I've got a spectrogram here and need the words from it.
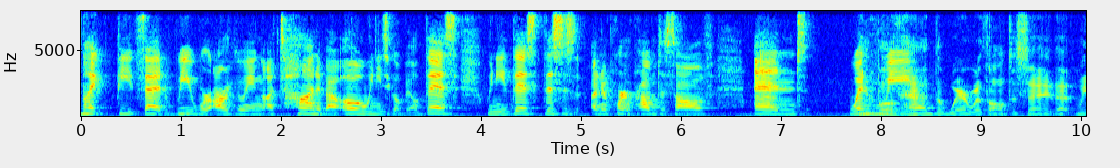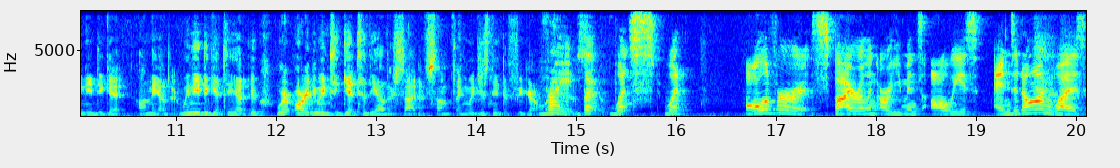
like Pete said, we were arguing a ton about, oh, we need to go build this, we need this, this is an important problem to solve. And when we both we had the wherewithal to say that we need to get on the other. We need to get to the other. We're arguing to get to the other side of something. We just need to figure out what it Right, but what's what all of our spiraling arguments always ended on was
